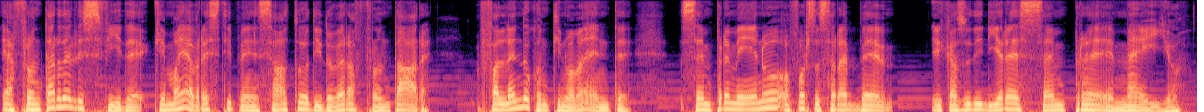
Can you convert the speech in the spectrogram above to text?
e affrontare delle sfide che mai avresti pensato di dover affrontare, fallendo continuamente, sempre meno, o forse sarebbe il caso di dire sempre meglio.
